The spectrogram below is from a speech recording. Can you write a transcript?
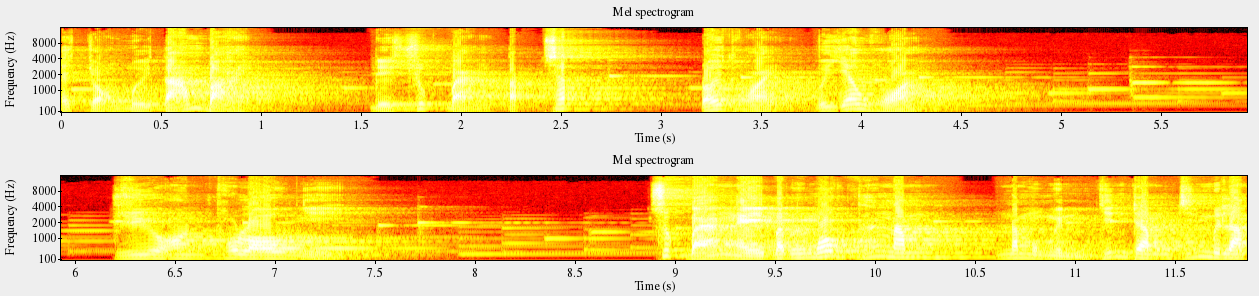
đã chọn 18 bài để xuất bản tập sách đối thoại với giáo hoàng. John Paul nhì. Xuất bản ngày 31 tháng 5 năm 1995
